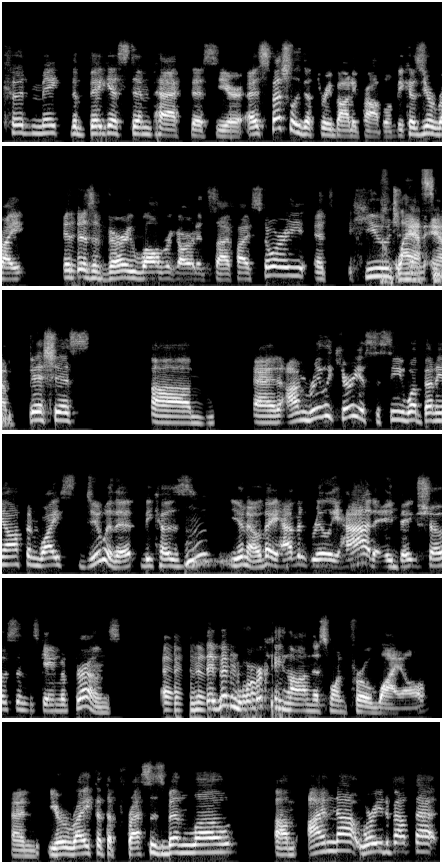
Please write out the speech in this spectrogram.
could make the biggest impact this year, especially the three body problem, because you're right. It is a very well regarded sci fi story. It's huge Classy. and ambitious. Um, and I'm really curious to see what Benioff and Weiss do with it because, mm-hmm. you know, they haven't really had a big show since Game of Thrones. And they've been working on this one for a while. And you're right that the press has been low. Um, I'm not worried about that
